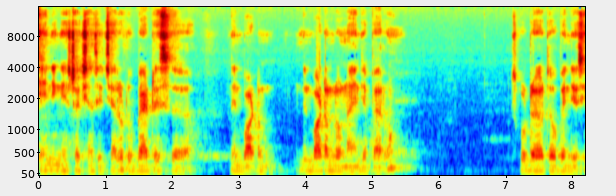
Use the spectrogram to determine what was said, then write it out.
చేంజింగ్ ఇన్స్ట్రక్షన్స్ ఇచ్చారు. టూ బ్యాటరీస్ uh, దీని బాటమ్ దీని బాటంలో ఉన్నాయని చెప్పారు. స్క్రూ డ్రైవర్తో ఓపెన్ చేసి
